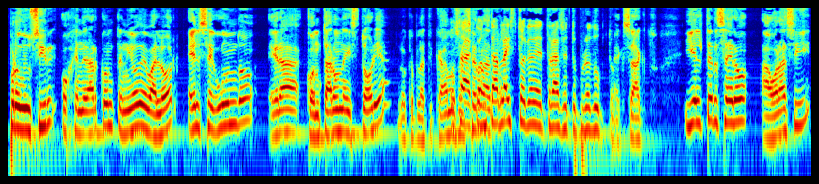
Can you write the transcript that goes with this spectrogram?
producir o generar contenido de valor. El segundo era contar una historia, lo que O platicábamos sea, hace contar rato. la historia detrás de tu producto. Exacto. Y el tercero, ahora sí,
